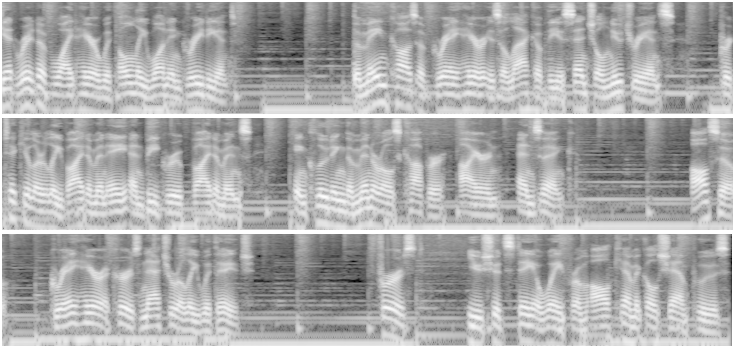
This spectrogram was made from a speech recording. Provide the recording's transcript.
Get rid of white hair with only one ingredient. The main cause of gray hair is a lack of the essential nutrients, particularly vitamin A and B group vitamins, including the minerals copper, iron, and zinc. Also, gray hair occurs naturally with age. First, you should stay away from all chemical shampoos,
